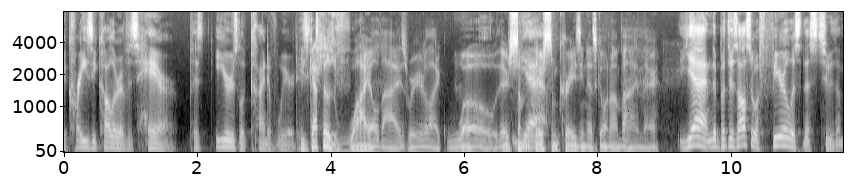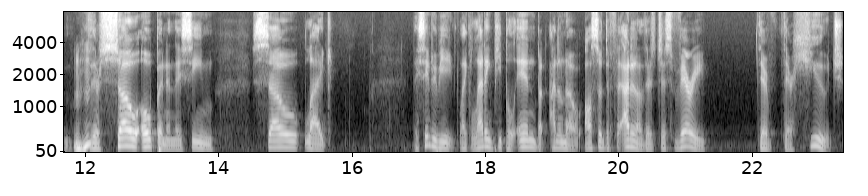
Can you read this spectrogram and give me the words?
the crazy color of his hair. His ears look kind of weird. He's got teeth- those wild eyes where you're like, "Whoa, there's some Yeah. there's some craziness going on behind there." Yeah, and the, but there's also a fearlessness to them. Mm-hmm. They're so open and they seem so like they seem to be like letting people in, but I don't know. Also, def- I don't know. There's just very they're they're huge.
